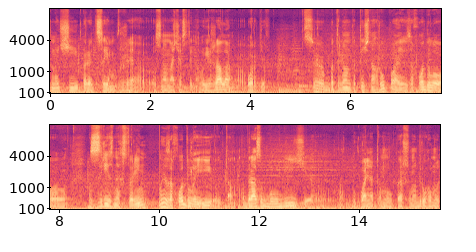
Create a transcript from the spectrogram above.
вночі перед цим вже основна частина виїжджала орків. Це батальйон тактична група і заходило з різних сторін. Ми заходили і там одразу був бій. Буквально там у першому, другому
